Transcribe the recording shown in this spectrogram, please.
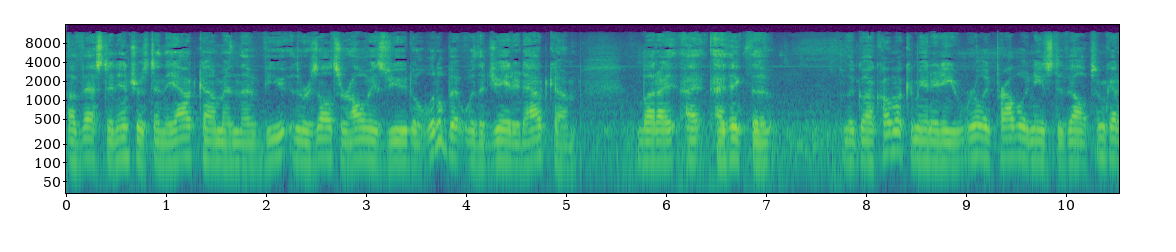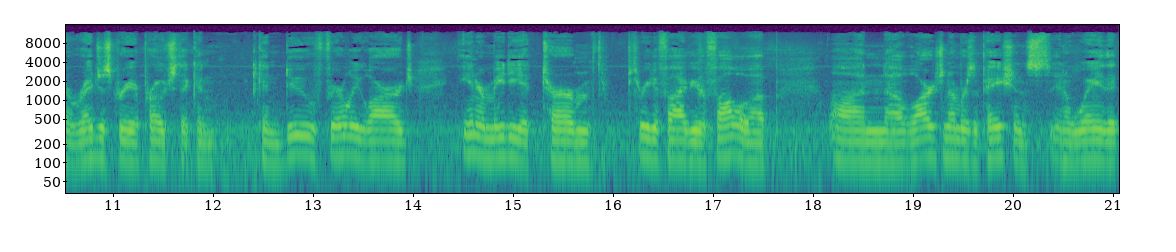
a vested interest in the outcome, and the view the results are always viewed a little bit with a jaded outcome. But I, I, I think the the glaucoma community really probably needs to develop some kind of registry approach that can can do fairly large intermediate term th- three to five year follow up on uh, large numbers of patients in a way that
